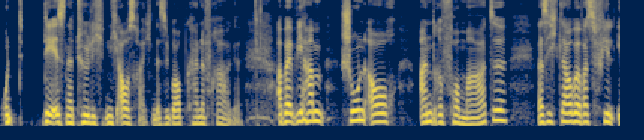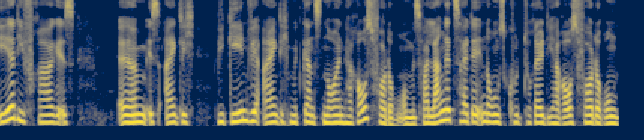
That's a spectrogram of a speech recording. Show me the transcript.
und der ist natürlich nicht ausreichend, das ist überhaupt keine Frage. Aber wir haben schon auch andere Formate. Was ich glaube, was viel eher die Frage ist, ähm, ist eigentlich, wie gehen wir eigentlich mit ganz neuen Herausforderungen um? Es war lange Zeit erinnerungskulturell die Herausforderung,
